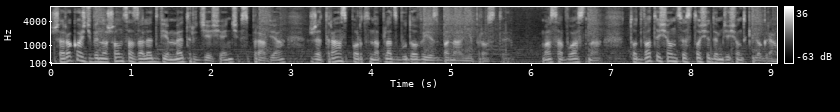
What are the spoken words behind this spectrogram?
Szerokość wynosząca zaledwie 1,10 m sprawia, że transport na plac budowy jest banalnie prosty. Masa własna to 2170 kg.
